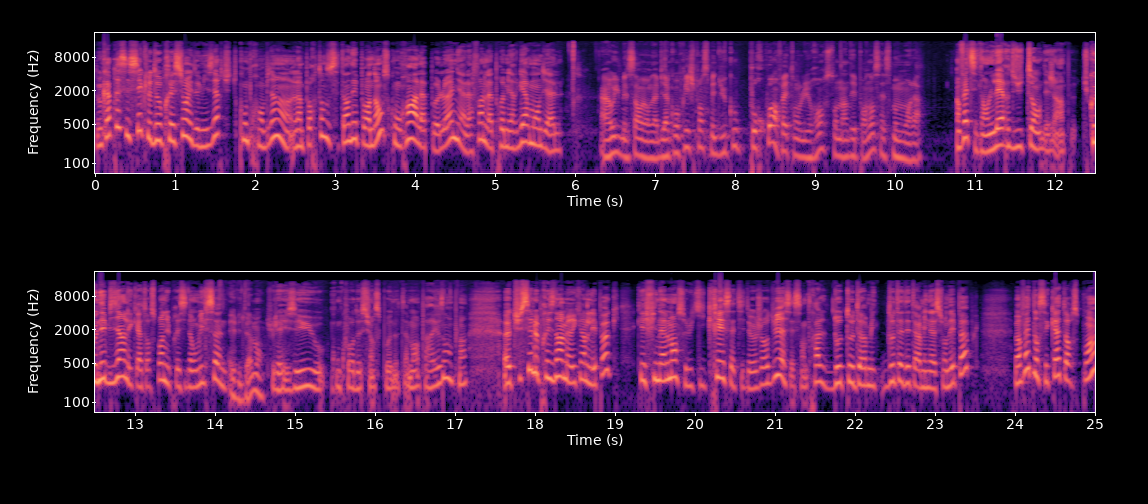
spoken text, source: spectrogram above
Donc après ces siècles d'oppression et de misère, tu te comprends bien l'importance de cette indépendance qu'on rend à la Pologne à la fin de la Première Guerre mondiale. Ah oui, mais ça, on a bien compris, je pense. Mais du coup, pourquoi en fait on lui rend son indépendance à ce moment-là? En fait, c'est dans l'air du temps déjà un peu. Tu connais bien les 14 points du président Wilson. Évidemment. Tu l'as eu au concours de Sciences Po notamment par exemple. hein. Euh, tu sais, le président américain de l'époque, qui est finalement celui qui crée cette idée aujourd'hui assez centrale d'autodétermination des peuples, mais en fait dans ces 14 points,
